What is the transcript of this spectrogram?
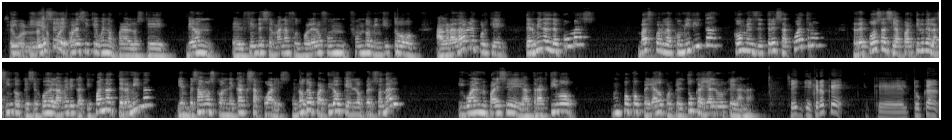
según y, ese, ahora sí que bueno, para los que vieron el fin de semana futbolero fue un, fue un dominguito agradable porque termina el de Pumas, vas por la comidita, comes de 3 a 4, reposas y a partir de las 5 que se juega el América Tijuana termina y empezamos con Necaxa Juárez. En otro partido que en lo personal igual me parece atractivo, un poco peleado porque el Tuca ya le urge ganar. Sí, y creo que, que el Tuca,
